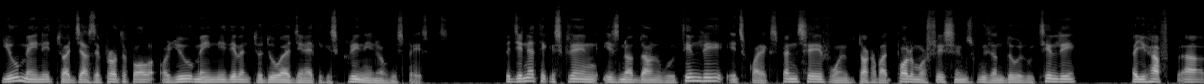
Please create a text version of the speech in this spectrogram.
you may need to adjust the protocol or you may need even to do a genetic screening of these patients. The genetic screening is not done routinely. It's quite expensive. When we talk about polymorphisms, we don't do it routinely. But you have uh,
